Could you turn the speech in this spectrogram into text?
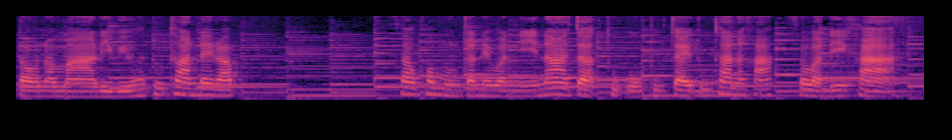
เรานำมารีวิวให้ทุกท่านได้รับทราบข้อมูลกันในวันนี้น่าจะถูกอกถูกใจทุกท่านนะคะ สวัสดีค่ะ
